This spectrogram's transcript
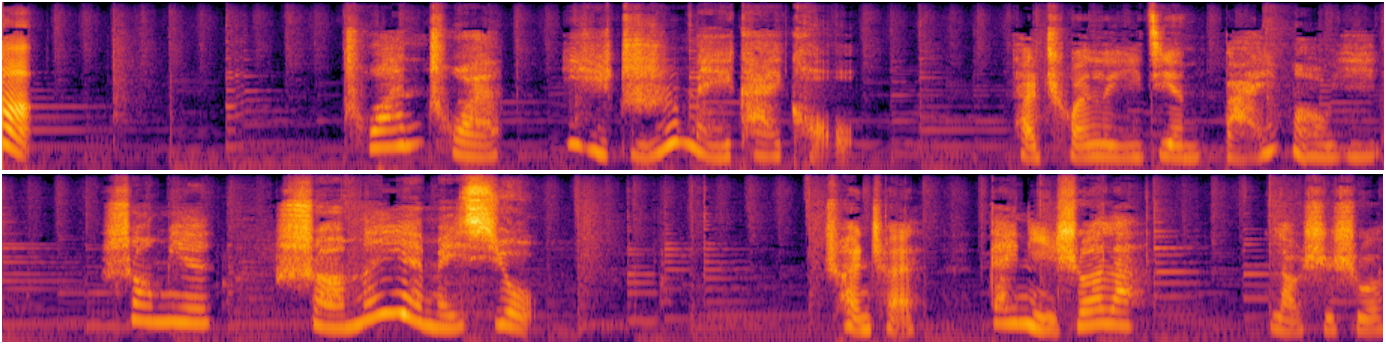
呢。川川一直没开口。他穿了一件白毛衣，上面什么也没绣。川川，该你说了。老师说：“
